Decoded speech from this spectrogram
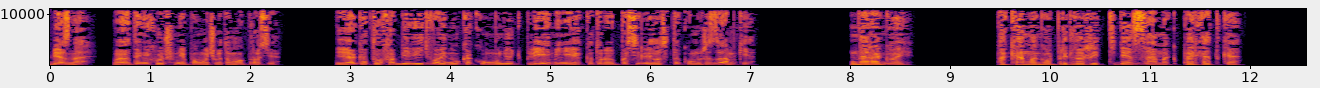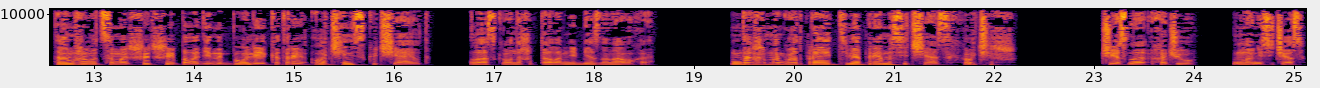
Бездна, а ты не хочешь мне помочь в этом вопросе? Я готов объявить войну какому-нибудь племени, которое поселилось в таком же замке. Дорогой, пока могу предложить тебе замок порядка. Там живут сумасшедшие паладины боли, которые очень скучают, — ласково нашептала мне бездна на ухо. Даже могу отправить тебя прямо сейчас. Хочешь? Честно, хочу, но не сейчас.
